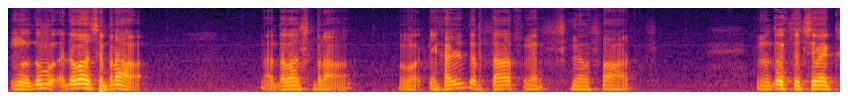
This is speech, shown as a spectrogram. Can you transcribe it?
ну, это, это ваше право. Это ваше право. Вот, не хотите расставаться, не, не расставаться. Но то, что человек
